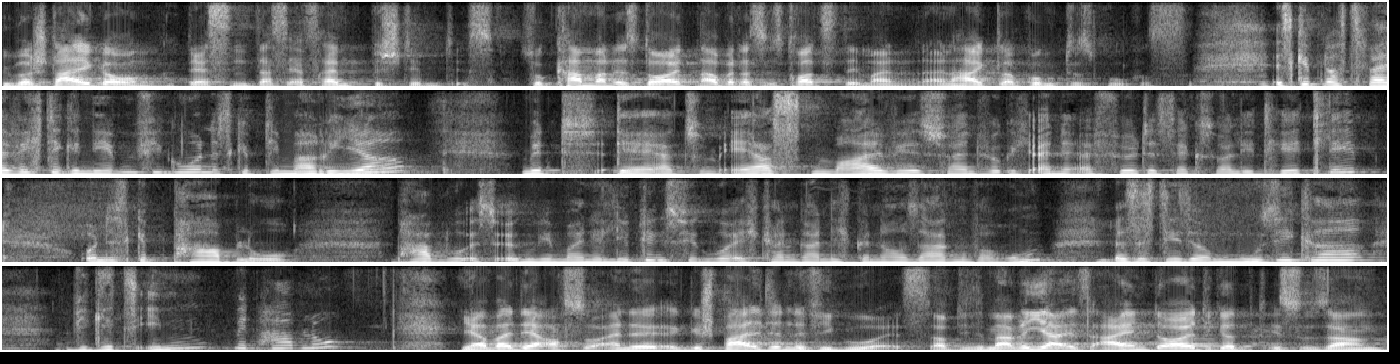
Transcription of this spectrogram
Übersteigerung dessen, dass er fremdbestimmt ist. So kann man es deuten, aber das ist trotzdem ein, ein heikler Punkt des Buches. Es gibt noch zwei wichtige Nebenfiguren. Es gibt die Maria, mit der er zum ersten Mal, wie es scheint, wirklich eine erfüllte Sexualität lebt. Und es gibt Pablo. Pablo ist irgendwie meine Lieblingsfigur. Ich kann gar nicht genau sagen, warum. Das ist dieser Musiker. Wie geht's Ihnen mit Pablo? Ja, weil der auch so eine gespaltene Figur ist. Auch diese Maria ist eindeutiger, ist sozusagen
